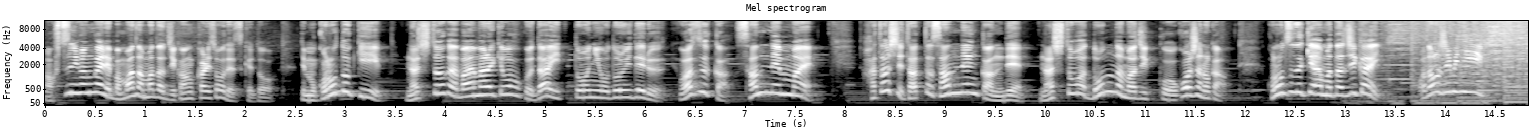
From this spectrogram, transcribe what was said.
まあ、普通に考えればまだまだ時間かかりそうですけど、でもこの時、ナチ党がバイマル共和国第一党に躍り出るわずか3年前、果たしてたった3年間でナチ党はどんなマジックを起こしたのか、この続きはまた次回、お楽しみに。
